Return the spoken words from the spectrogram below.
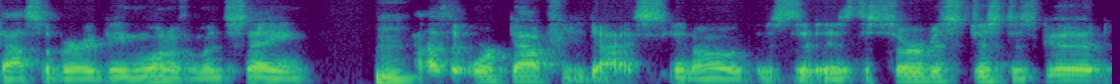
Casselberry being one of them, and saying, Hmm. how's it worked out for you guys? You know, is the, is the service just as good?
